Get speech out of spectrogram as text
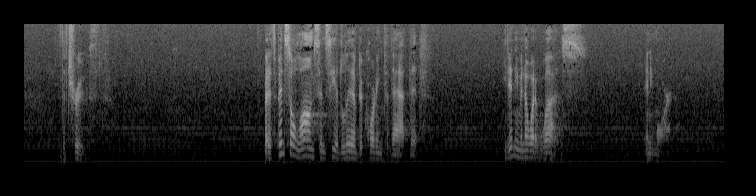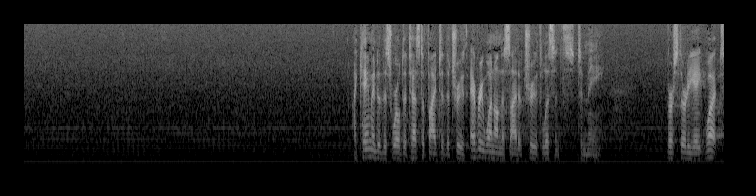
the truth. But it's been so long since he had lived according to that that he didn't even know what it was anymore. I came into this world to testify to the truth. Everyone on the side of truth listens to me. Verse 38 What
